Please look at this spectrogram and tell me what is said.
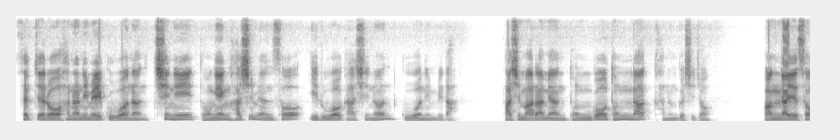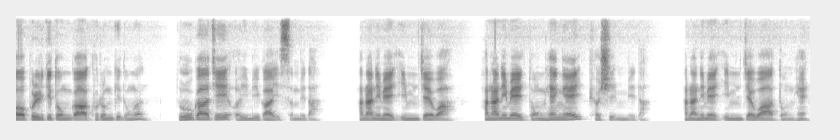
셋째로 하나님의 구원은 친히 동행하시면서 이루어 가시는 구원입니다. 다시 말하면 동고동락하는 것이죠. 광야에서 불기둥과 구름기둥은 두 가지 의미가 있습니다. 하나님의 임재와 하나님의 동행의 표시입니다. 하나님의 임재와 동행,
